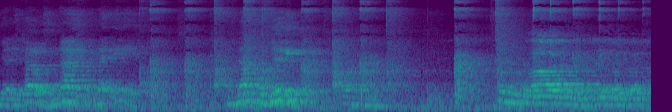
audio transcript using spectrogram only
Yeah, this paddle's nice, but man, it is not forgiving. Oh, no, no, no, no, no, no.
